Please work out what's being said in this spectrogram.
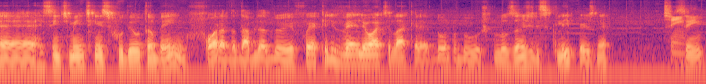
É, recentemente quem se fudeu também, fora da WWE, foi aquele velhote lá, que era dono do acho que Los Angeles Clippers, né? Sim. Sim.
